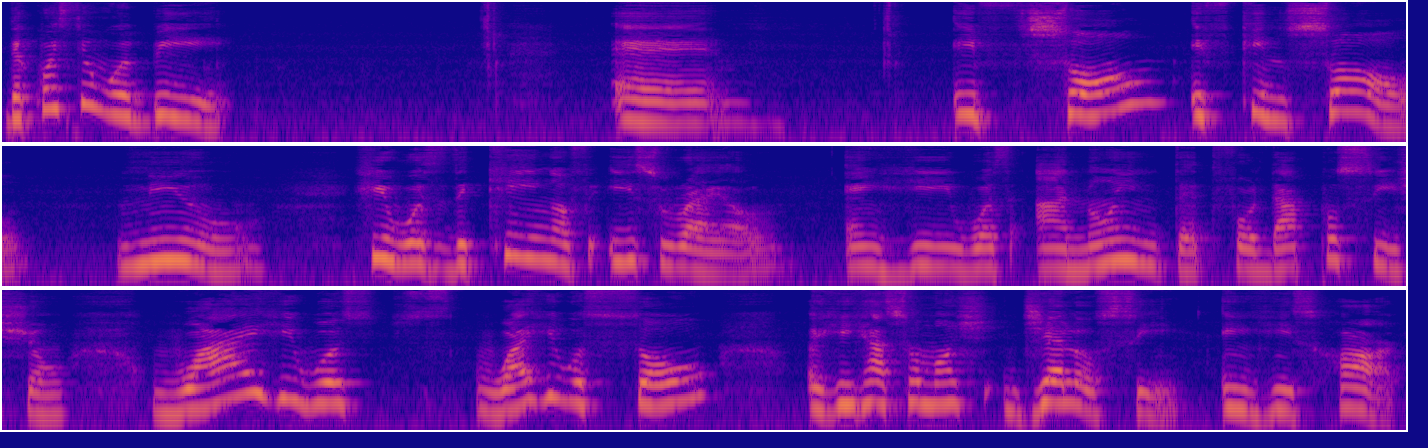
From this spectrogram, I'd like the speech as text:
the question would be uh, if Saul, if King Saul knew he was the king of Israel and he was anointed for that position, why he was why he was so uh, he has so much jealousy in his heart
